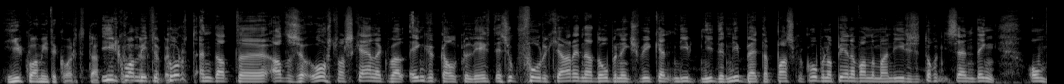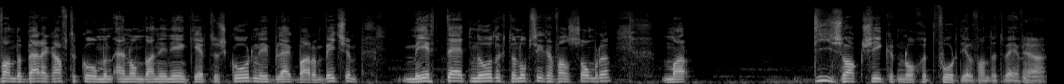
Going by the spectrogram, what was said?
hier kwam hij tekort. Dat hier kwam hij tekort. En dat uh, hadden ze hoogstwaarschijnlijk wel ingecalculeerd. Is ook vorig jaar in dat openingsweekend niet, niet, er niet bij te pas gekomen. Op een of andere manier is het toch niet zijn ding om van de berg af te komen en om dan in één keer te scoren. Heeft blijkbaar een beetje meer tijd nodig ten opzichte van sommigen. Maar die zou ik zeker nog het voordeel van de twijfel ja.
